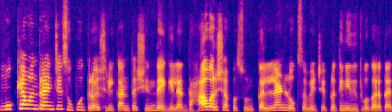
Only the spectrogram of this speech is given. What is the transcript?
मुख्यमंत्र्यांचे सुपुत्र श्रीकांत शिंदे गेल्या दहा वर्षापासून कल्याण लोकसभेचे प्रतिनिधित्व करत आहेत.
